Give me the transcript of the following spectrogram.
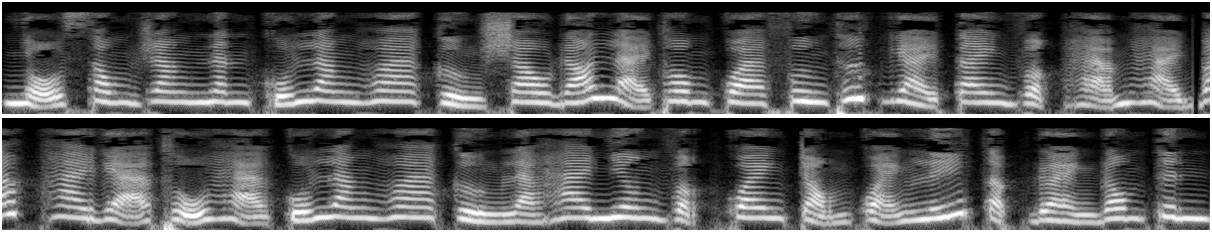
Nhổ xong răng nanh của Lăng Hoa Cường sau đó lại thông qua phương thức gài tan vật hãm hại bắt hai gã thủ hạ của Lăng Hoa Cường là hai nhân vật quan trọng quản lý tập đoàn Đông Tinh.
